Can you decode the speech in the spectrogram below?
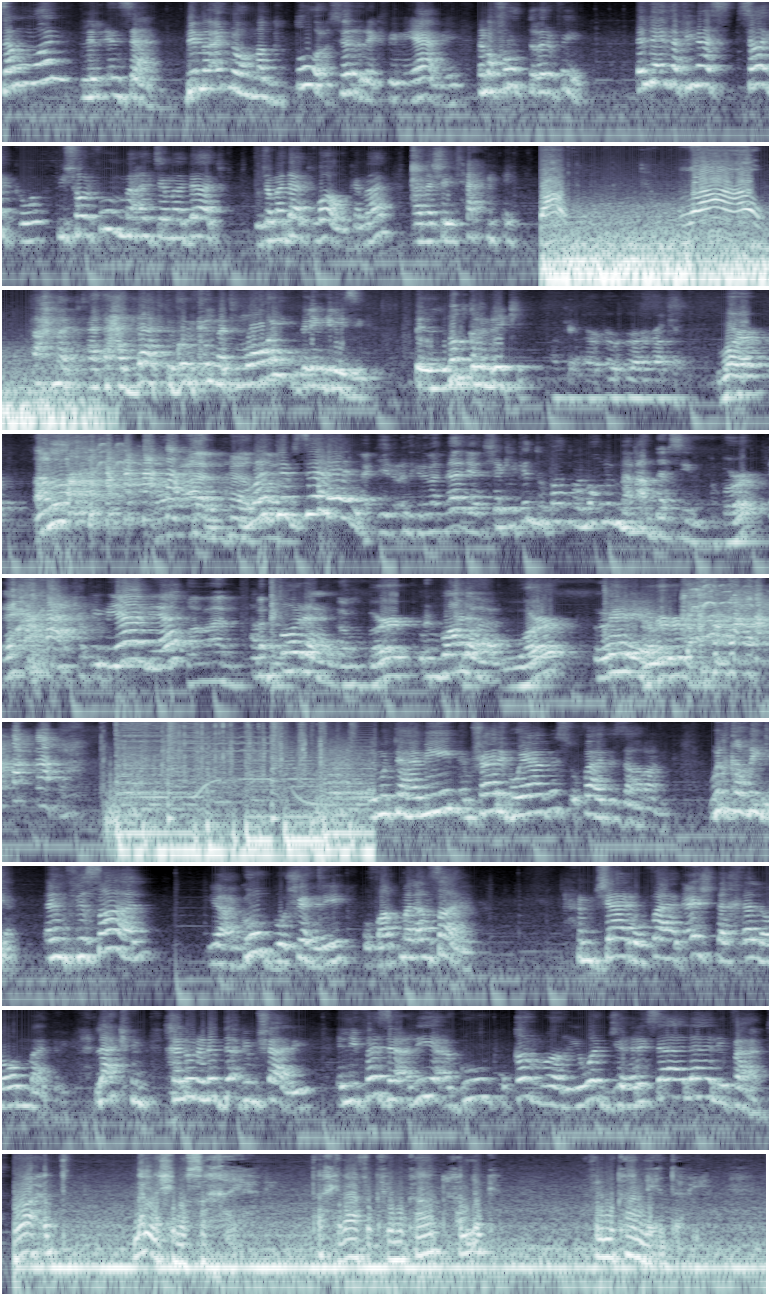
Someone للإنسان. بما أنه مقطوع سرك في ميامي المفروض تعرفين. إلا إذا في ناس سايكو يسولفون مع الجمادات وجمادات واو كمان هذا شيء ثاني. واو واو أحمد أتحداك تقول كلمة موي بالإنجليزي. بالنطق الأمريكي. أوكي or- or- or- أوكي ور الله طبعا ودي بسهل أكيد عندك كلمات ثانية. شكلك أنتوا فاطمة المؤمن مع بعض دارسين. بر في ميامي ها؟ طبعا. امبورا بر امبورا ور. المتهمين مشارب ويابس وفهد الزهراني. والقضية انفصال يعقوب بوشهري وفاطمة الأنصاري. مشاري وفهد إيش دخلهم ما أدري. لكن خلونا نبدأ بمشاري اللي فزع ليعقوب وقرر يوجه رسالة لفهد. واحد بلش يوسخها يعني. انت خلافك في مكان خليك في المكان اللي أنت فيه.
